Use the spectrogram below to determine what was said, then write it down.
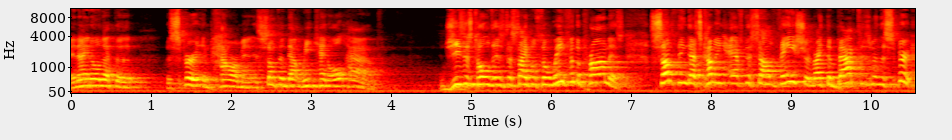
And I know that the, the Spirit empowerment is something that we can all have. Jesus told his disciples to wait for the promise, something that's coming after salvation, right? The baptism in the Spirit.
